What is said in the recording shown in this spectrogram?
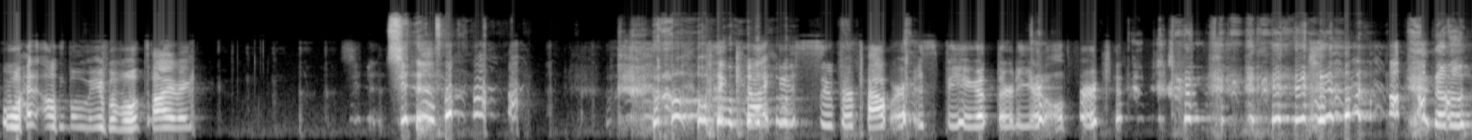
What unbelievable timing! Shit. The guy whose superpower is being a 30-year-old virgin. no, no,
